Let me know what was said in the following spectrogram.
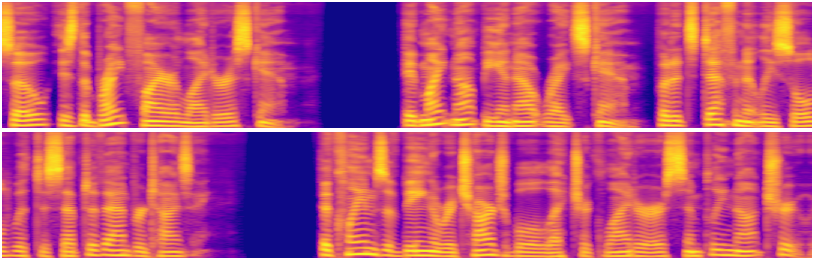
So, is the Brightfire lighter a scam? It might not be an outright scam, but it's definitely sold with deceptive advertising. The claims of being a rechargeable electric lighter are simply not true.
